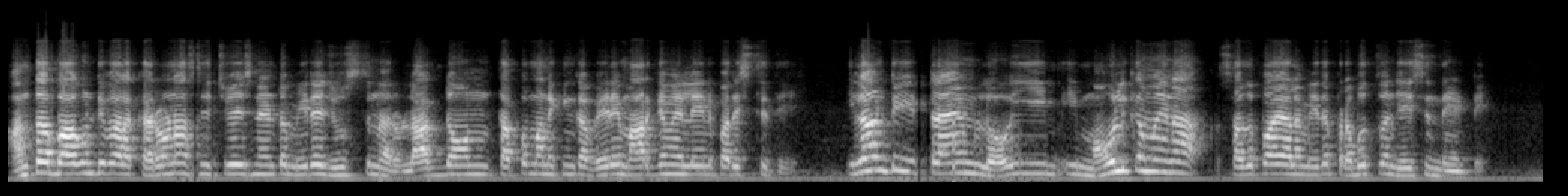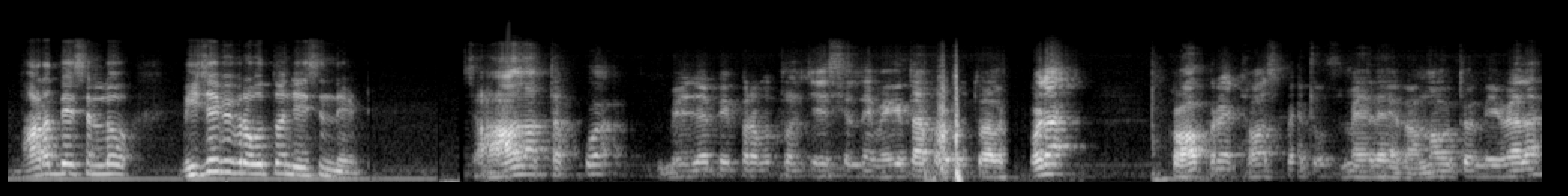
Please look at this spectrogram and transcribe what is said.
అంతా బాగుంటే వాళ్ళ కరోనా సిచ్యువేషన్ ఏంటో మీరే చూస్తున్నారు. లాక్డౌన్ తప్ప మనకి ఇంకా వేరే మార్గమే లేని పరిస్థితి. ఇలాంటి టైంలో ఈ ఈ మౌలికమైన సదుపాయాల మీద ప్రభుత్వం చేసింది ఏంటి? భారతదేశంలో బీజేపీ ప్రభుత్వం చేసింది ఏంటి? చాలా తక్కువ బీజేపీ ప్రభుత్వం చేసింది. మిగతా ప్రభుత్వాలకు కూడా కార్పొరేట్ హాస్పిటల్స్ మీద రన్ అవుతుంది ఈవేళ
